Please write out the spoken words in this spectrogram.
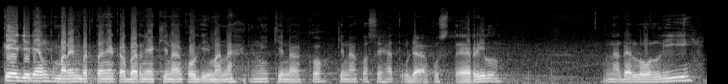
Oke, jadi yang kemarin bertanya kabarnya Kinako gimana? Ini Kinako, Kinako sehat, udah aku steril. Ini ada Loli.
